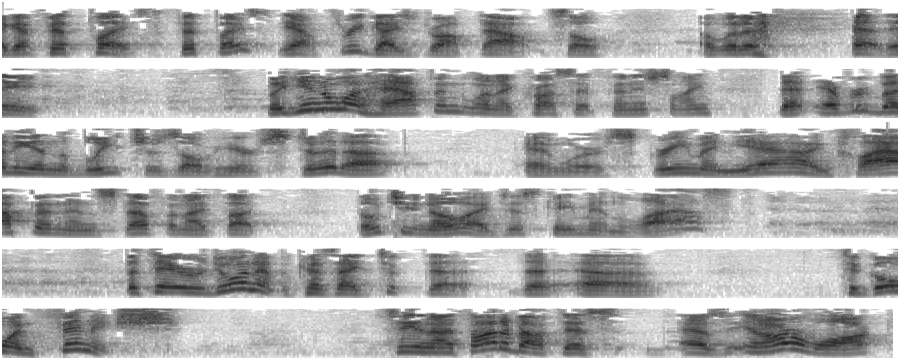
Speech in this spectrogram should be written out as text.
I got fifth place. Fifth place? Yeah, three guys dropped out, so I would have had eight. But you know what happened when I crossed that finish line? That everybody in the bleachers over here stood up and were screaming, yeah, and clapping and stuff, and I thought, don't you know I just came in last? But they were doing it because I took the, the, uh, to go and finish. See, and I thought about this as in our walk,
